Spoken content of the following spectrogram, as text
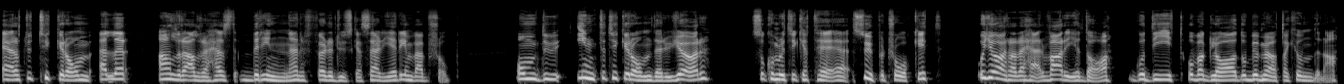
är att du tycker om, eller allra, allra helst brinner för det du ska sälja i din webbshop. Om du inte tycker om det du gör så kommer du tycka att det är supertråkigt att göra det här varje dag. Gå dit och vara glad och bemöta kunderna.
